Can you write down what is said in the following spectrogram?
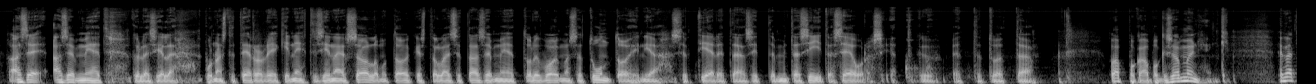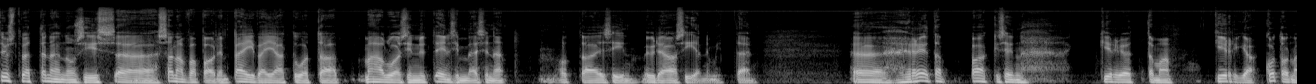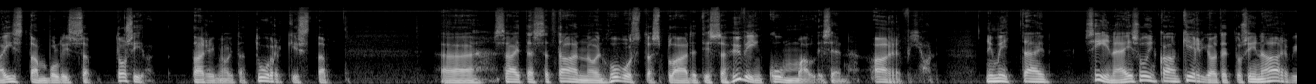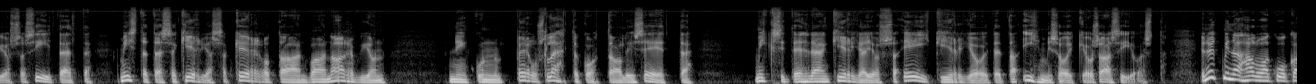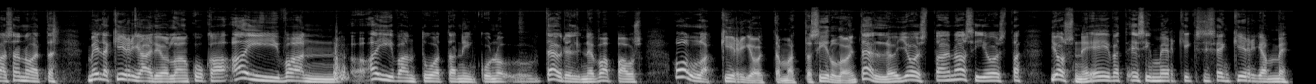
ase, asemiehet, kyllä siellä punaista terroriakin ehti siinä jossa olla, mutta oikeistolaiset asemiehet tuli voimassa tuntoihin ja se tiedetään sitten, mitä siitä seurasi. Että, että tuota, vappukaupunki se on Münchenkin. Hyvät ystävät, tänään on siis äh, sananvapauden päivä ja tuota, mä haluaisin nyt ensimmäisenä ottaa esiin yhden asian nimittäin. Äh, Reeta Paakkisen kirjoittama kirja Kotona Istanbulissa, tosi tarinoita Turkista, äh, sai tässä taannoin Huvustasbladetissa hyvin kummallisen arvion. Nimittäin siinä ei suinkaan kirjoitettu siinä arviossa siitä, että mistä tässä kirjassa kerrotaan, vaan arvion niin kuin peruslähtökohta oli se, että miksi tehdään kirja, jossa ei kirjoiteta ihmisoikeusasioista. Ja nyt minä haluan kuulkaa sanoa, että meillä kirjailijoilla on kuulkaa aivan, aivan tuota niin kuin täydellinen vapaus olla kirjoittamatta silloin tällöin joistain asioista, jos ne eivät esimerkiksi sen kirjamme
